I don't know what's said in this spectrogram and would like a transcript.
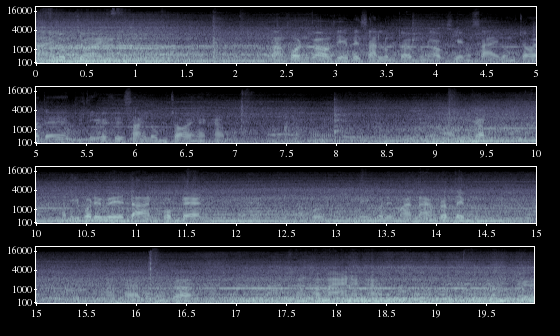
สายลมจอยครับบางคนก็ออกเสียงเป็นสันลมจอยบางคนออกเสียงสายลมจอยแต่จริงๆก็คือสายลมจอยนะครับประมาณนี้ครับอันนี้บริเวณด่านพรมแดนนะครับข้างบนนี่ปริมาณน้ำก็เต็มนะครับตรงนั้นก็ฝั่งพม่านะครับ คือ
